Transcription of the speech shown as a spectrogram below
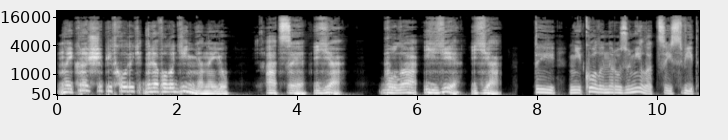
найкраще підходить для володіння нею. А це я. Була і є я. Ти ніколи не розуміла цей світ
